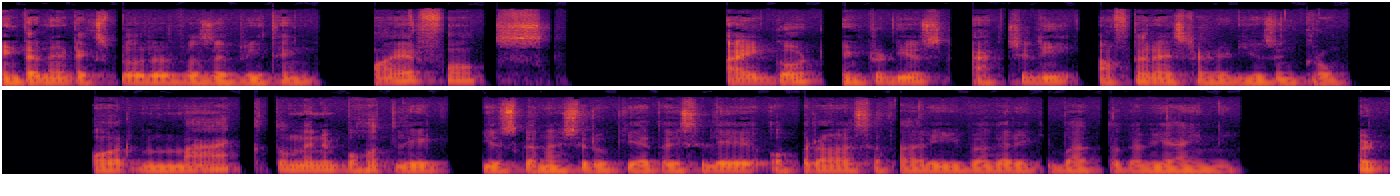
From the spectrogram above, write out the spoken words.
Internet Explorer was everything Firefox I got introduced actually after I started using Chrome और मैक तो मैंने बहुत लेट यूज़ करना शुरू किया तो इसलिए ओपरा सफारी वगैरह की बात तो कभी आई नहीं। But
